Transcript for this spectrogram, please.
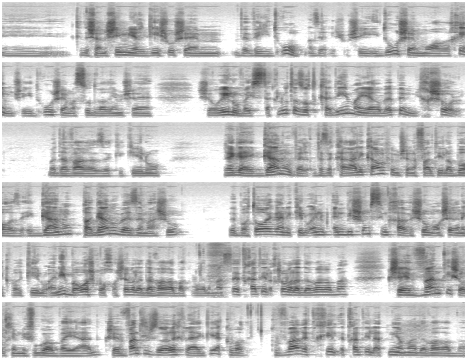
אה, כדי שאנשים ירגישו שהם, וידעו, מה זה ירגישו? שידעו שהם מוערכים, שידעו שהם עשו דברים ש, שהועילו, וההסתכלות הזאת קדימה היא הרבה פעמים מכשול בדבר הזה, כי כאילו, רגע, הגענו, וזה קרה לי כמה פעמים שנפלתי לבור הזה, הגענו, פגענו באיזה משהו, ובאותו רגע אני כאילו אין, אין בי שום שמחה ושום אושר, אני כבר כאילו, אני בראש כבר חושב על הדבר הבא, כבר למעשה התחלתי לחשוב על הדבר הבא, כשהבנתי שהולכים לפגוע ביד, כשהבנתי שזה הולך להגיע, כבר, כבר התחיל, התחלתי להתניע מה הדבר הבא,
